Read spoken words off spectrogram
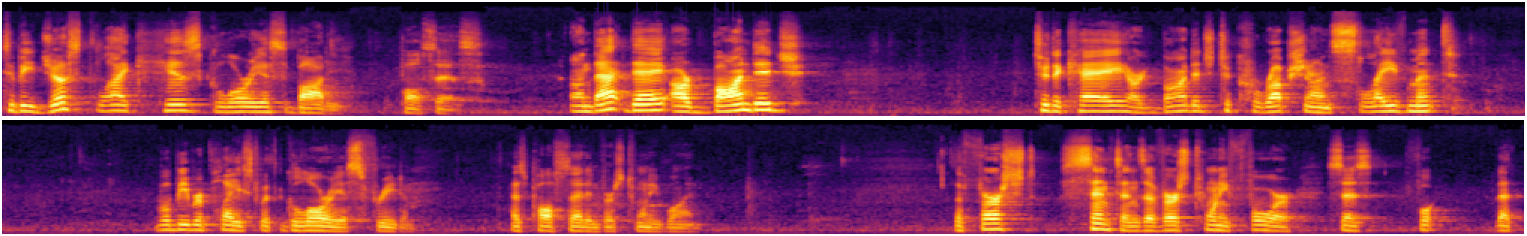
to be just like his glorious body, Paul says. On that day our bondage to decay, our bondage to corruption, our enslavement will be replaced with glorious freedom, as Paul said in verse 21 the first sentence of verse 24 says for, that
